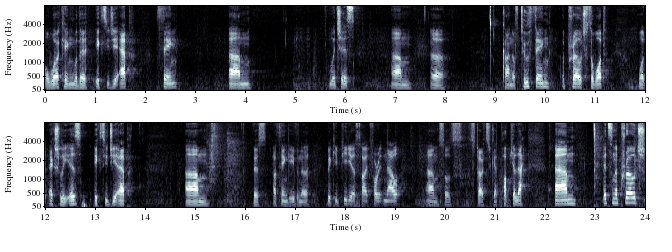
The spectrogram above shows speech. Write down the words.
or working with the XDG app thing, um, which is um, a kind of two-thing approach. So what what actually is XDG app? Um, there's, I think, even a Wikipedia site for it now, um, so it starts to get popular. Um, it's an approach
